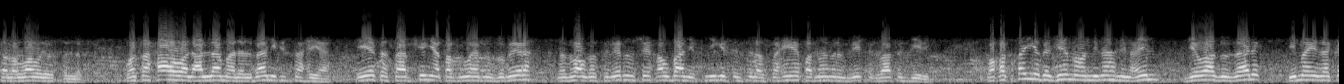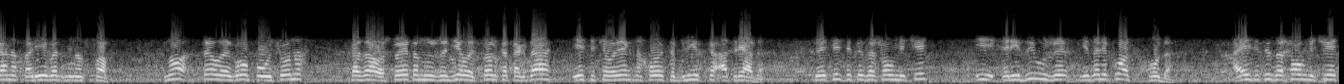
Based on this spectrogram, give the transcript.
саллаллаху алейhi вассалям. Васахаху аль-аллама аль-Альбани фи сахиха. И это сообщение от Абдулла ибн Зубейра назвал достоверным шейх Албани в книге Сильсиля Сахиха под номером 229. وقد قيد جمع من أهل العلم جواز ذلك بما إذا كان قريبا من الصف. Но целая группа ученых сказала, что это нужно делать только тогда, если человек находится близко от ряда. То есть, если ты зашел в мечеть, и ряды уже недалеко от входа. А если ты зашел в мечеть,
